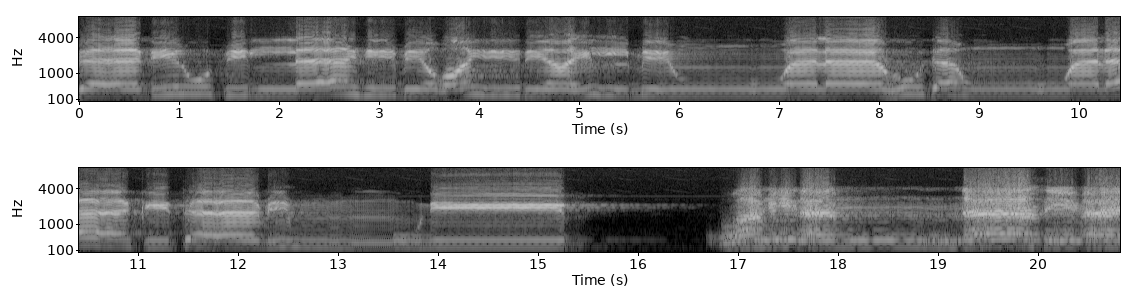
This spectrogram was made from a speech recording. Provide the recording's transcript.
يجادل في الله بغير علم ولا هدى ولا كتاب منير ومن الناس من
